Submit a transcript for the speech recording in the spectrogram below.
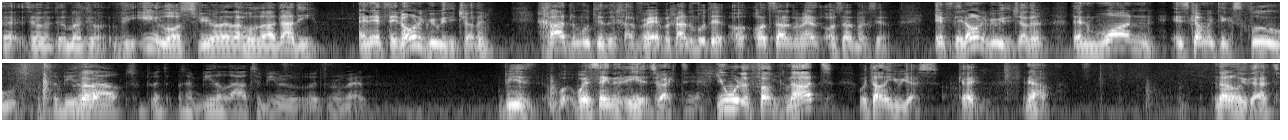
and if they don't agree with each other, chad lemute lechavre, v'chad lemute otzad l'mered, otzad l'machzir. If they don't agree with each other, then one is coming to exclude. So the- allowed. So, but- so allowed to be with Reuven. B is. We're saying that he is right. Yeah. You would have thunk not. We're telling you yes. Okay. Now, not only that,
